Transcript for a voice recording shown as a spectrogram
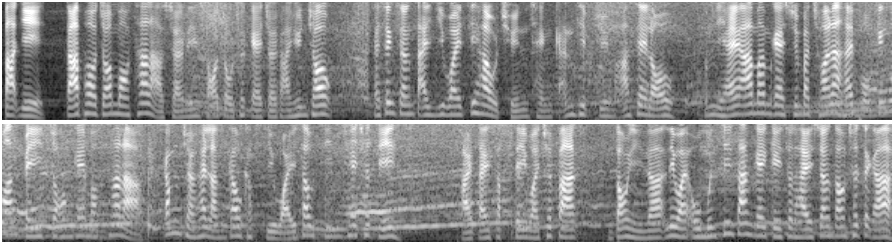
八二，打破咗莫塔拿上年所做出嘅最快圈速。喺升上第二位之后，全程紧贴住马些路。咁而喺啱啱嘅选拔赛啦，喺葡京湾被撞嘅莫塔拿，今场系能够及时维修战车出战，排第十四位出發。當然啦，呢位澳門先生嘅技術係相當出色啊，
